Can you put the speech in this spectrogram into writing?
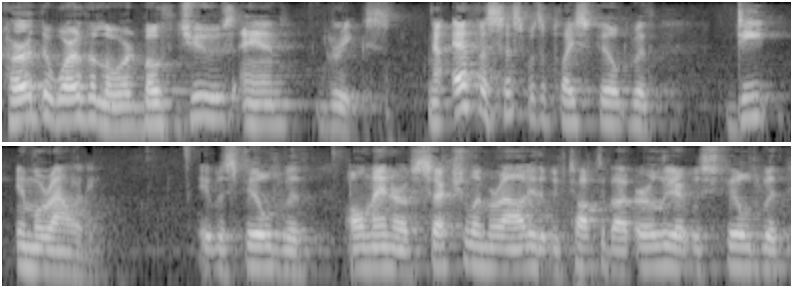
heard the word of the Lord, both Jews and Greeks. Now Ephesus was a place filled with deep immorality. It was filled with all manner of sexual immorality that we've talked about earlier. It was filled with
